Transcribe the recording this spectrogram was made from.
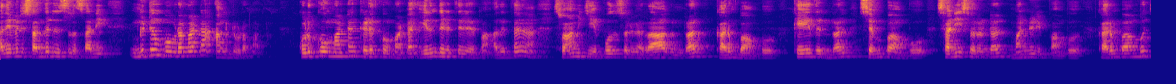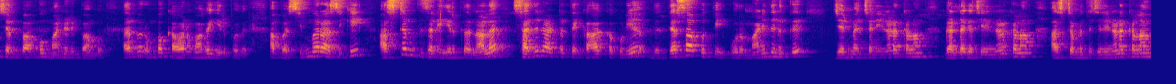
அதே மாதிரி சந்திர திசையில் சனி இங்கிட்டும் போய் விட மாட்டான் அங்கிட்டும் விட மாட்டான். கொடுக்கவும் மாட்டான் கெடுக்கவும் மாட்டான் இருந்த இடத்துல இருப்பான். அதுதான் சுவாமிஜி எப்போதும் சொல்லுவேன் ராகு என்றால் கரும்பாம்பு கேது என்றால் செம்பாம்பு சனீஸ்வரன் என்றால் மண்ணுளிப்பாம்பு கரும்பாம்பு செம்பாம்பு மண்ணுளிப்பாம்பு பாம்பு ரொம்ப கவனமாக இருப்பது. அப்போ சிம்மராசிக்கு அஷ்டம் திசனை இருக்கிறதுனால சதிராட்டத்தை காக்கக்கூடிய இந்த தசாபுத்தி ஒரு மனிதனுக்கு ஜென்மச்சனி நடக்கலாம் கண்டகச்சனி நடக்கலாம் அஷ்டமத்து சனி நடக்கலாம்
